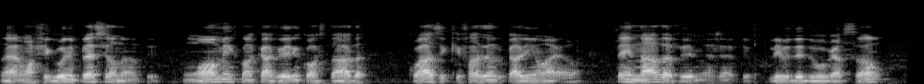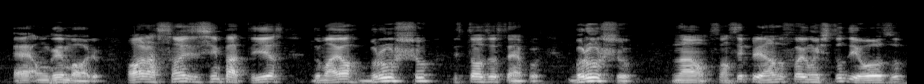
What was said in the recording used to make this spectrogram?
né, uma figura impressionante. Um homem com a caveira encostada, quase que fazendo carinho a ela. Tem nada a ver, minha gente. Livro de divulgação é um grimório. Orações e simpatias do maior bruxo de todos os tempos. Bruxo? Não. São Cipriano foi um estudioso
